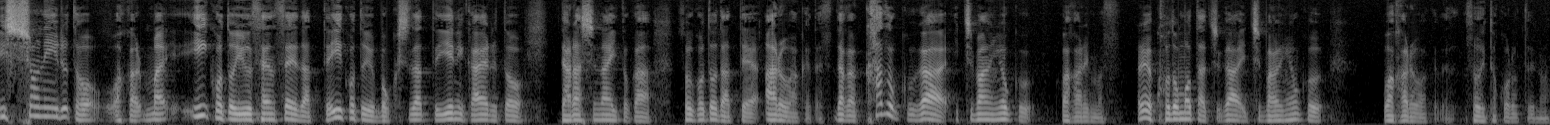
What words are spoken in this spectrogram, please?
一緒にいると分かる、まあ、いいこと言う先生だっていいこと言う牧師だって家に帰るとだらしないとかそういうことだってあるわけです。だから家族が一番よく分かります。あるいは子供たちが一番よく分かるわけです。そういうところというのは。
